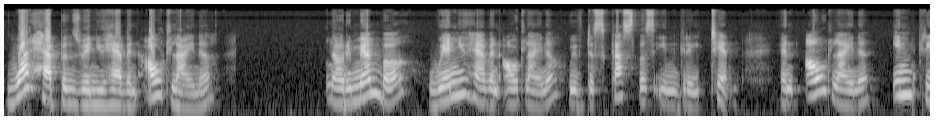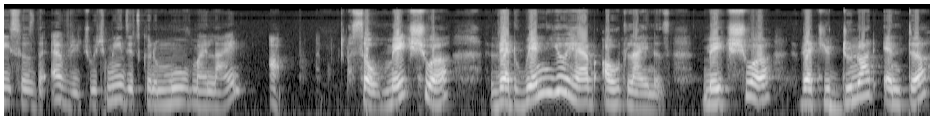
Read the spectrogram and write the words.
what happens when you have an outliner now remember, when you have an outliner, we've discussed this in grade 10. An outliner increases the average, which means it's going to move my line up. So make sure that when you have outliners, make sure that you do not enter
